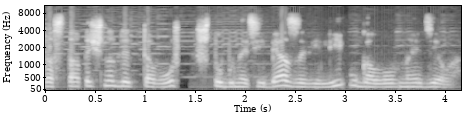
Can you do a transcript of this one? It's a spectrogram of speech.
достаточно для того, чтобы на тебя завели уголовное дело.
